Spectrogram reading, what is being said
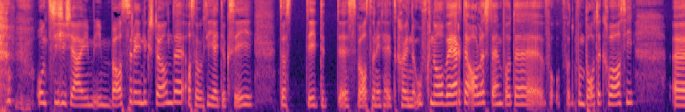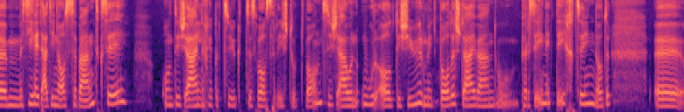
und sie ist auch im, im Wasser gestanden. Also sie hat ja gesehen, dass dort das Wasser nicht hätte können aufgenommen werden, alles dann von der, vom Boden quasi. Ähm, sie hat auch die nassen Wände gesehen und ist eigentlich überzeugt, das Wasser ist durch die Wand. Es ist auch eine uralte Schür mit Bodensteinwänden, die per se nicht dicht sind, oder? Äh,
